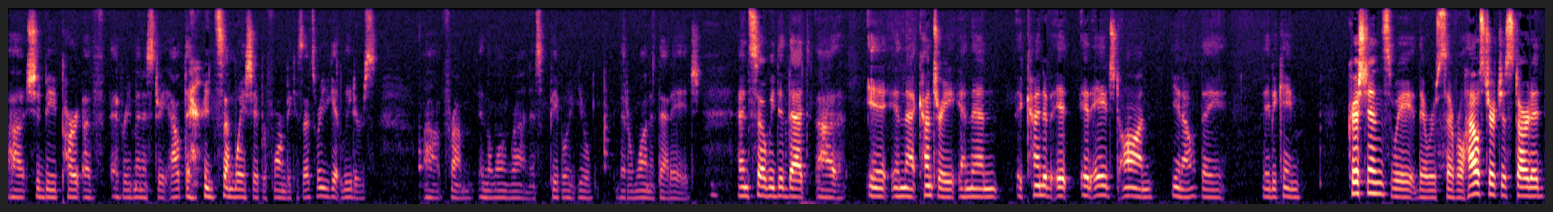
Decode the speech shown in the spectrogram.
uh, should be part of every ministry out there in some way, shape, or form, because that's where you get leaders uh, from in the long run, is people you that are one at that age. And so we did that uh, in, in that country, and then it kind of it it aged on. You know, they they became Christians. We there were several house churches started,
